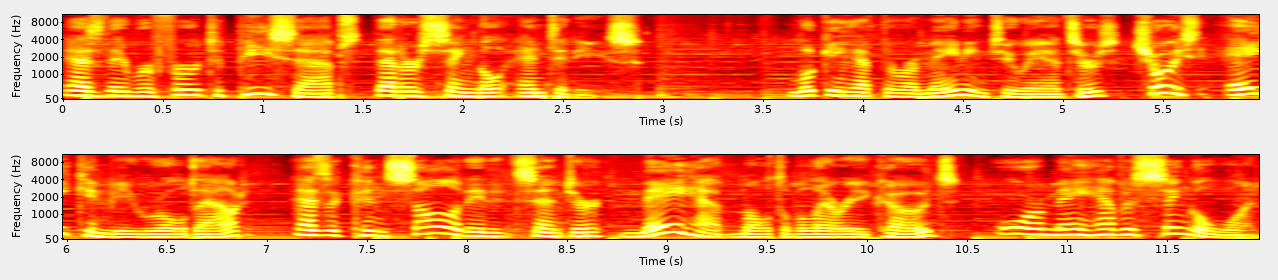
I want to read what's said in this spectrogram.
as they refer to PSAPs that are single entities. Looking at the remaining two answers, choice A can be ruled out as a consolidated center may have multiple area codes or may have a single one.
